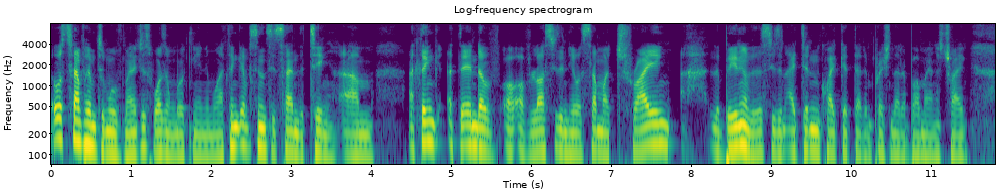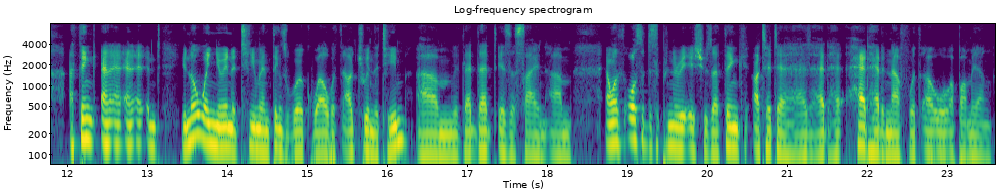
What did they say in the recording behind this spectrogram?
It was time for him to move, man. It just wasn't working anymore. I think ever since he signed the thing, um, I think at the end of, of, of last season he was somewhat trying. Ah, the beginning of this season, I didn't quite get that impression that Aubameyang is trying. I think, and, and and and you know when you're in a team and things work well without you in the team, um, that that is a sign. Um, and with also disciplinary issues, I think Arteta had had had, had, enough with uh, Aubameyang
